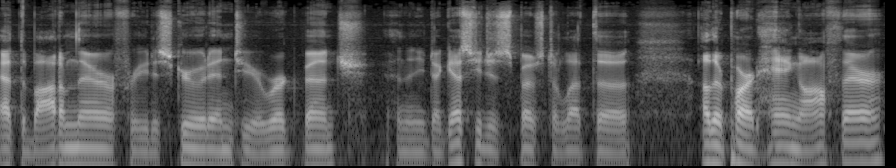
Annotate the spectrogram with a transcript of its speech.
at the bottom there for you to screw it into your workbench. And then I guess you're just supposed to let the other part hang off there.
